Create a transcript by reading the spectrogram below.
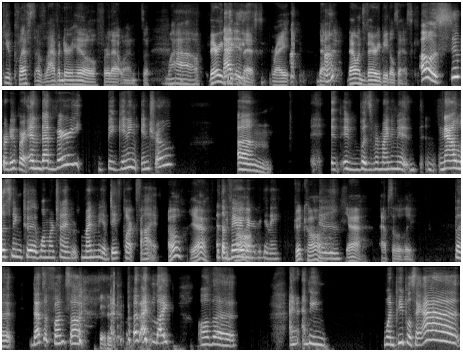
thank you, Clefs of Lavender Hill, for that one. So Wow. very That Beatles is- right? Uh, That huh? that one's very Beatles esque. Oh, super duper. And that very beginning intro, um, it, it was reminding me now listening to it one more time, reminded me of Dave Clark Five Oh yeah, at the Good very, call. very beginning. good call. Yeah. Yeah, absolutely. But that's a fun song. But I like all the I, I mean when people say ah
